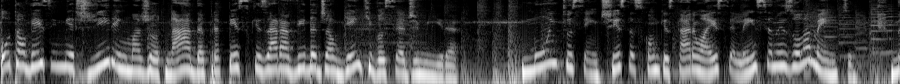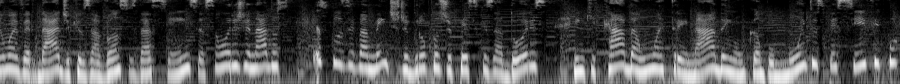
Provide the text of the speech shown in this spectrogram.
ou talvez imergir em uma jornada para pesquisar a vida de alguém que você admira. Muitos cientistas conquistaram a excelência no isolamento. Não é verdade que os avanços da ciência são originados exclusivamente de grupos de pesquisadores em que cada um é treinado em um campo muito específico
